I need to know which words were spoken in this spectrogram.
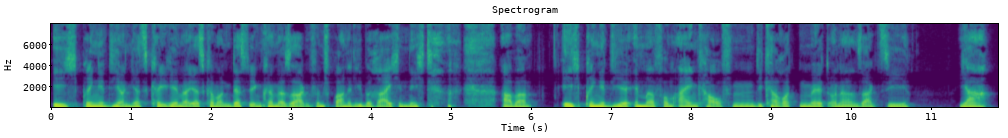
Ich bringe dir und jetzt gehen wir, jetzt können wir, und deswegen können wir sagen, fünf Sprachen der Liebe reichen nicht. Aber ich bringe dir immer vom Einkaufen die Karotten mit und dann sagt sie, ja,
